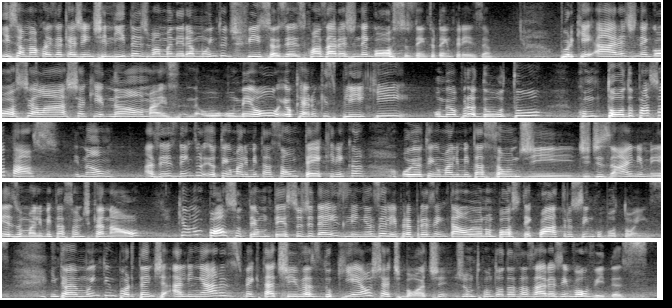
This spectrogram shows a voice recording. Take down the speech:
Isso é uma coisa que a gente lida de uma maneira muito difícil, às vezes, com as áreas de negócios dentro da empresa. Porque a área de negócio, ela acha que, não, mas o, o meu, eu quero que explique o meu produto com todo o passo a passo. E não. Às vezes, dentro, eu tenho uma limitação técnica, ou eu tenho uma limitação de, de design mesmo, uma limitação de canal, que eu não posso ter um texto de 10 linhas ali para apresentar, ou eu não posso ter quatro, cinco botões. Então, é muito importante alinhar as expectativas do que é o chatbot junto com todas as áreas envolvidas.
